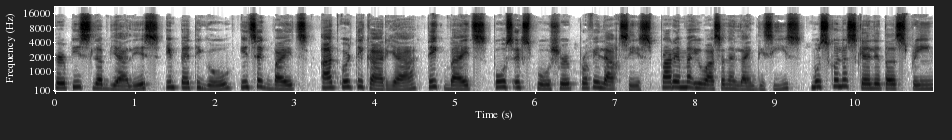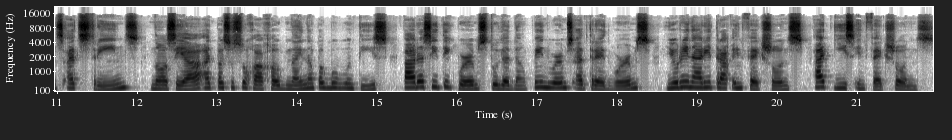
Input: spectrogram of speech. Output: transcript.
herpes labialis, impetigo, insect bites, at urticaria, take bites, post-exposure prophylaxis para maiwasan ng Lyme disease, musculoskeletal sprains at strains, nausea at pagsusuka kaugnay ng pagbubuntis, parasitic worms tulad ng pinworms at threadworms, urinary tract infections, at yeast infections.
